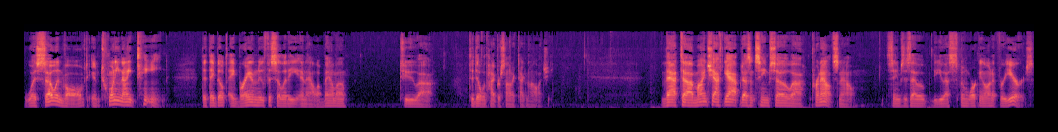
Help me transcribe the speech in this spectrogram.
was so involved in 2019 that they built a brand new facility in Alabama to uh, to deal with hypersonic technology. That uh, mineshaft gap doesn't seem so uh, pronounced now. It seems as though the U.S. has been working on it for years.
